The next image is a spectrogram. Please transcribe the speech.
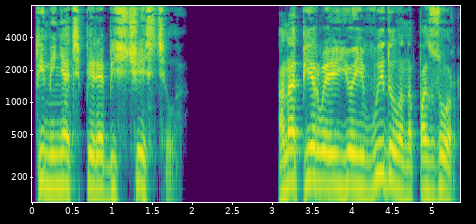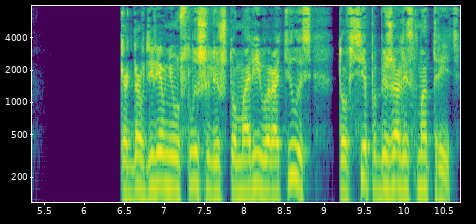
«Ты меня теперь обесчестила». Она первая ее и выдала на позор. Когда в деревне услышали, что Мари воротилась, то все побежали смотреть.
